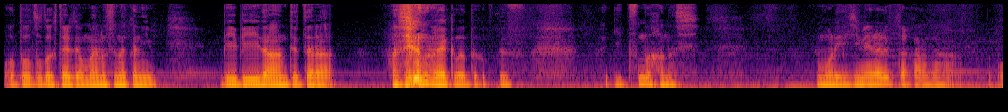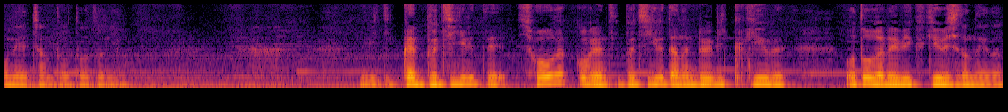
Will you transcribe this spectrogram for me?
弟と2人でお前の背中にビビーダーンってたら走るの速くなったことです。いつの話？でも俺いじめられてたからなお姉ちゃんと弟には。一回ブチギレて小学校ぐらいの時ブチギレてあのルービックキューブ。弟がルービックキューブしてたんだけど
